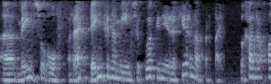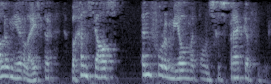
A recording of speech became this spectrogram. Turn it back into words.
uh mense of regdenkende mense ook in die regerende party begin nou al hoe meer luister, begin selfs informeel met ons gesprekke voer.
